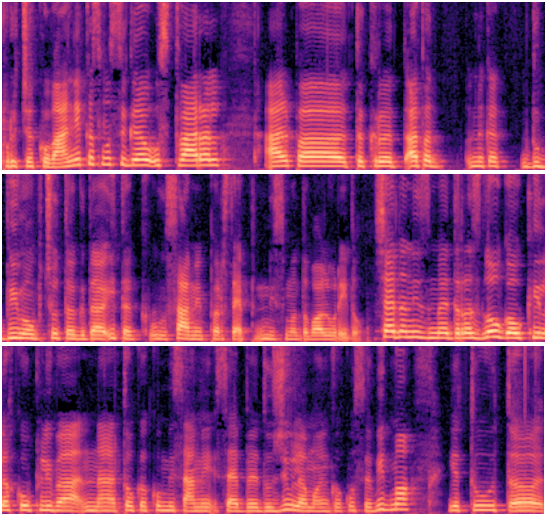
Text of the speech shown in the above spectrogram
pričakovanje, ki smo si ga ustvarjali ali pa takrat, ali pa nekako dobimo občutek, da itak sami preseb nismo dovolj v redu. Še eden izmed razlogov, ki lahko vpliva na to, kako mi sami sebe doživljamo in kako se vidimo, je tudi, uh,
